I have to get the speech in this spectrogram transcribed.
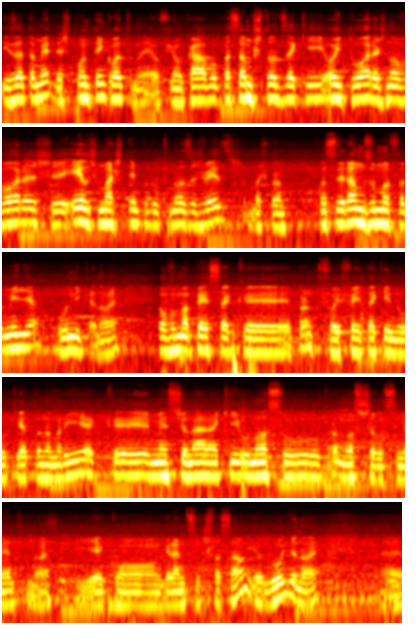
exatamente, deste ponto de encontro. Né? Ao fim e ao cabo, passamos todos aqui 8 horas, 9 horas, eles mais tempo do que nós às vezes, mas pronto, consideramos uma família única, não é? Houve uma peça que pronto, foi feita aqui no Teatro Ana Maria que mencionaram aqui o nosso, pronto, nosso estabelecimento, não é? E é com grande satisfação e orgulho, não é? Eh,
